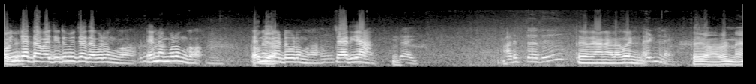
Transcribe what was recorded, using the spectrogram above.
கொஞ்சத்தை வச்சுட்டு மிச்சத்தை விடுங்க. என்ன விடுங்க? என்ன சொட்டு விடுங்க? சரியா? Right. அடுத்தது தேவையான அளவு எண்ணெய். எண்ணெய். தேவையான.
